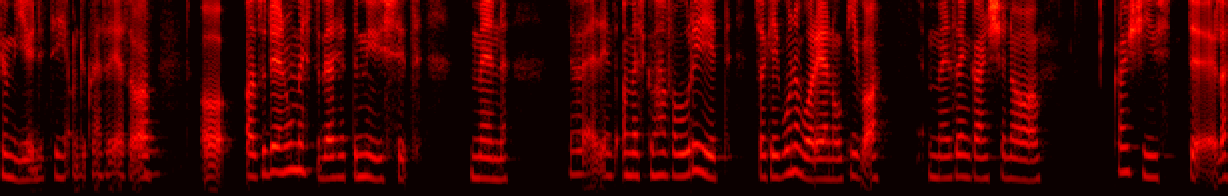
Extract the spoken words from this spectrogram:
community om du kan säga så. Och alltså det är nog mestadels jättemysigt. Men jag vet inte, om jag skulle ha en favorit så okej, Punavuori är nog kiva. Men sen kanske nå, kanske just Töle.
